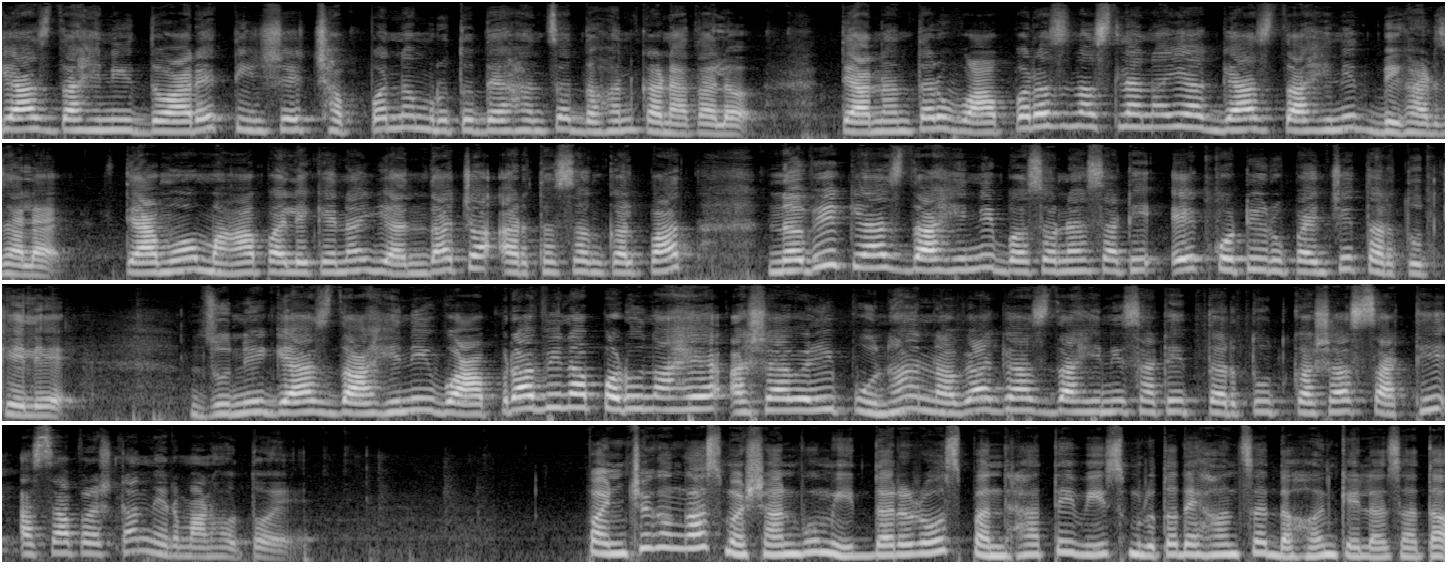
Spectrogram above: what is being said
गॅस दाहिनीद्वारे तीनशे छप्पन्न मृतदेहांचं दहन करण्यात आलं. त्यानंतर वापरच नसल्यानं या गॅस दाहिनीत बिघाड झालाय. त्यामुळं महापालिकेनं यंदाच्या अर्थसंकल्पात नवी गॅस दाहिनी बसवण्यासाठी एक कोटी रुपयांची तरतूद केली आहे. जुनी गॅस दाहिनी वापराविना पडून आहे अशावेळी पुन्हा नव्या गॅस दाहिनीसाठी तरतूद कशासाठी असा प्रश्न निर्माण होतोय. पंचगंगा स्मशानभूमीत दररोज पंधरा ते वीस मृतदेहांचं दहन केलं जातं.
